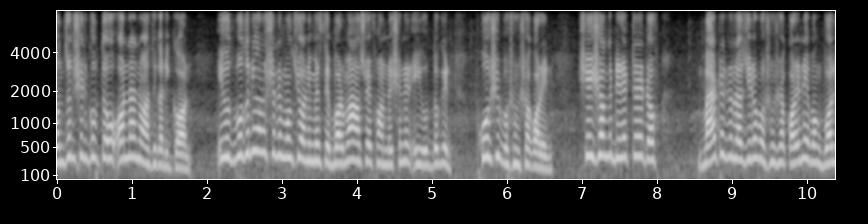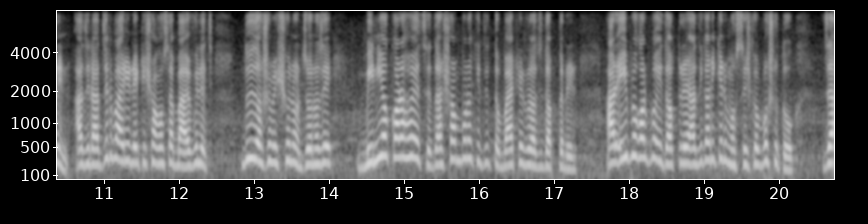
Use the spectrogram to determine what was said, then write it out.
অঞ্জন সেনগুপ্ত ও অন্যান্য আধিকারিকগণ। এই উদ্বোধনী অনুষ্ঠানে মন্ত্রী অনিমেষ দেববর্মা আশ্রয় ফাউন্ডেশনের এই উদ্যোগের ভূয়সী প্রশংসা করেন। সেই সঙ্গে ডিরেক্টরেট অফ বায়োটেকনোলজিরও প্রশংসা করেন এবং বলেন, আজ রাজ্যের বাইরের একটি সংস্থা বায়োভিলেজ দুই দশমিক শূন্যর জন্য যে বিনিয়োগ করা হয়েছে, তার সম্পূর্ণ কৃতিত্ব বায়োটেকনোলজি দপ্তরের। আর এই প্রকল্প এই দপ্তরের আধিকারিকের মস্তিষ্ক প্রসূত। যা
